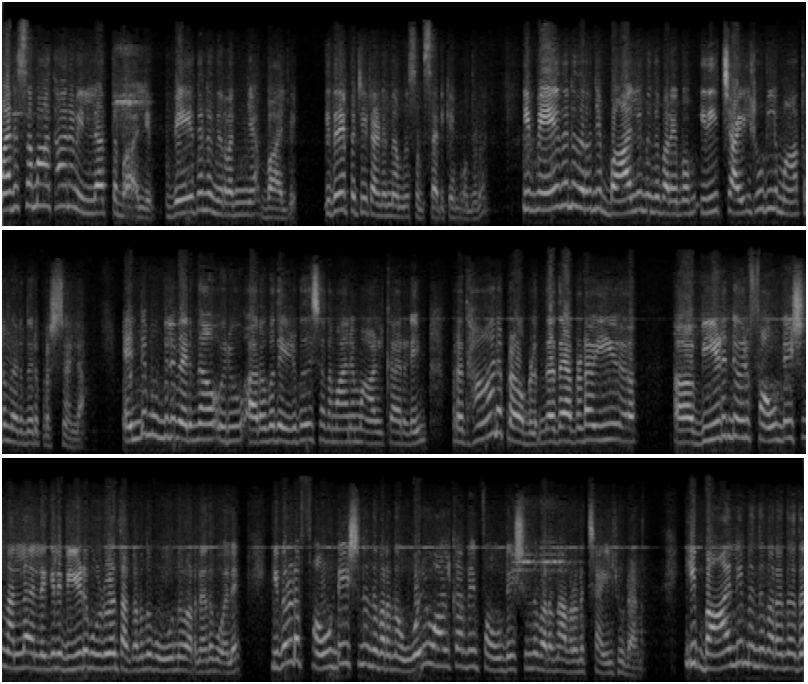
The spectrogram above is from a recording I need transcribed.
മനസമാധാനമില്ലാത്ത ബാല്യം വേദന നിറഞ്ഞ ബാല്യം. ഇതിനെ പറ്റിയിട്ടാണ് നമ്മൾ സംസാരിക്കാൻ പോകുന്നത്. ഈ വേദന നിറഞ്ഞ ബാല്യം എന്ന് പറയുമ്പോൾ ഇത് ഈ ചൈൽഡ്ഹുഡിൽ മാത്രം വരുന്ന ഒരു പ്രശ്നമല്ല. എന്റെ മുമ്പിൽ വരുന്ന ഒരു അറുപത് എഴുപത് ശതമാനം ആൾക്കാരുടെയും പ്രധാന പ്രോബ്ലം അതായത് അവിടെ ഈ വീടിന്റെ ഒരു ഫൗണ്ടേഷൻ നല്ല അല്ലെങ്കിൽ വീട് മുഴുവൻ തകർന്നു പോകുമെന്ന് പറഞ്ഞതുപോലെ ഇവരുടെ ഫൗണ്ടേഷൻ എന്ന് പറയുന്ന ഓരോ ആൾക്കാരുടെയും ഫൗണ്ടേഷൻ എന്ന് പറയുന്ന അവരുടെ ചൈൽഡ്ഹുഡ് ആണ്. ഈ ബാല്യം എന്ന് പറയുന്നത്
